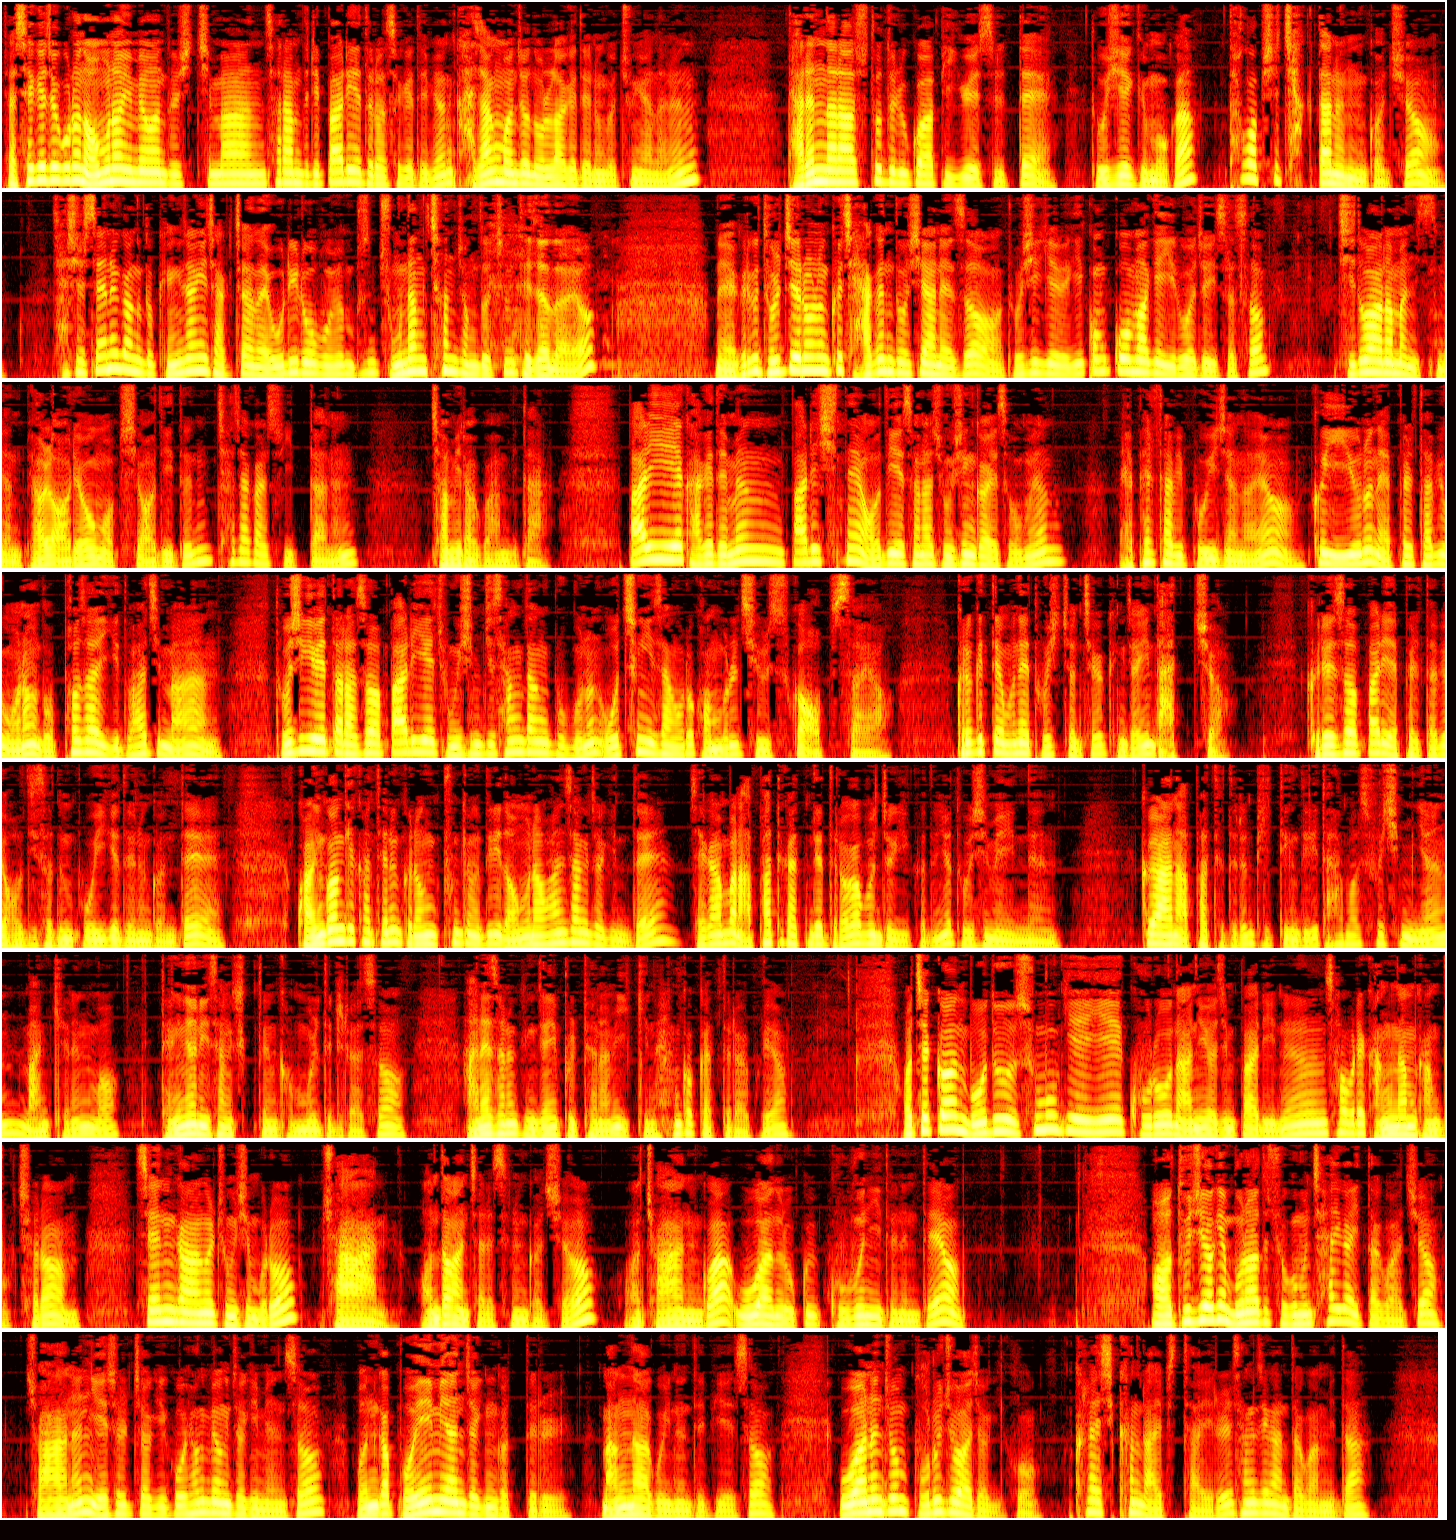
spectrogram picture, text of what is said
자, 세계적으로 너무나 유명한 도시지만 사람들이 파리에 들어서게 되면 가장 먼저 놀라게 되는 것 중에 하나는 다른 나라 수도들과 비교했을 때 도시의 규모가 턱없이 작다는 거죠. 사실 세느강도 굉장히 작잖아요. 우리로 보면 무슨 중랑천 정도쯤 되잖아요. 네, 그리고 둘째로는 그 작은 도시 안에서 도시 계획이 꼼꼼하게 이루어져 있어서 지도 하나만 있으면 별 어려움 없이 어디든 찾아갈 수 있다는 점이라고 합니다. 파리에 가게 되면 파리 시내 어디에서나 중심가에서 오면 에펠탑이 보이잖아요. 그 이유는 에펠탑이 워낙 높아서이기도 하지만 도시계획에 따라서 파리의 중심지 상당 부분은 5층 이상으로 건물을 지을 수가 없어요. 그렇기 때문에 도시 전체가 굉장히 낮죠. 그래서 파리 에펠탑이 어디서든 보이게 되는 건데 관광객한테는 그런 풍경들이 너무나 환상적인데 제가 한번 아파트 같은 데 들어가 본 적이 있거든요. 도심에 있는 그 안 아파트들은 빌딩들이 다 뭐 수십 년, 많게는 뭐 100년 이상씩 된 건물들이라서 안에서는 굉장히 불편함이 있긴 한 것 같더라고요. 어쨌건 모두 20개의 구로 나뉘어진 파리는 서울의 강남 강북처럼 센 강을 중심으로 좌안, 언덕 안자를 쓰는 거죠. 어, 좌안과 우안으로 구분이 되는데요. 어, 두 지역의 문화도 조금은 차이가 있다고 하죠. 좌안은 예술적이고 혁명적이면서 뭔가 보헤미안적인 것들을 망라하고 있는 데 비해서 우안은 좀 부르주아적이고 클래식한 라이프 스타일을 상징한다고 합니다.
